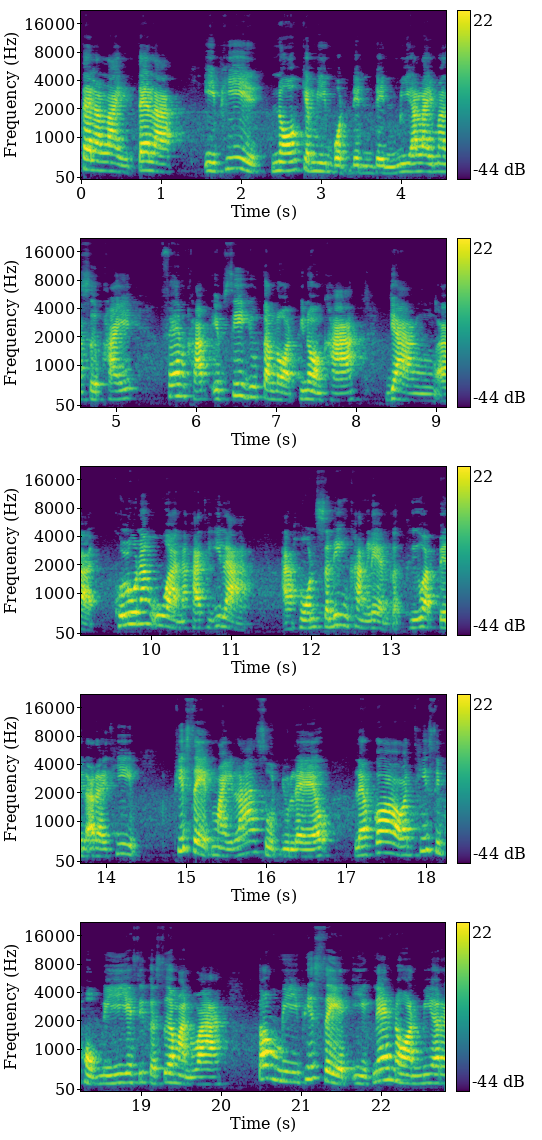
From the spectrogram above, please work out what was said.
แต่ละไหลแต่ละ อีพี่น้องจะมีบทเด่นๆ มีอะไรมาเซอร์ไพรส์แฟนคลับ FC อยู่ตลอดพี่น้องคะอย่างคุณลูนั่งอ้วนนะคะ ที่อีลาอ่าโหนสลิงคังแรกก็ถือว่าเป็นอะไรที่พิเศษใหม่ล่าสุดอยู่แล้ว แล้วก็วันที่ 16 นี้เยซิกับเสื้อมันว่า ต้องมีพิเศษอีกแน่นอนมีอะไร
